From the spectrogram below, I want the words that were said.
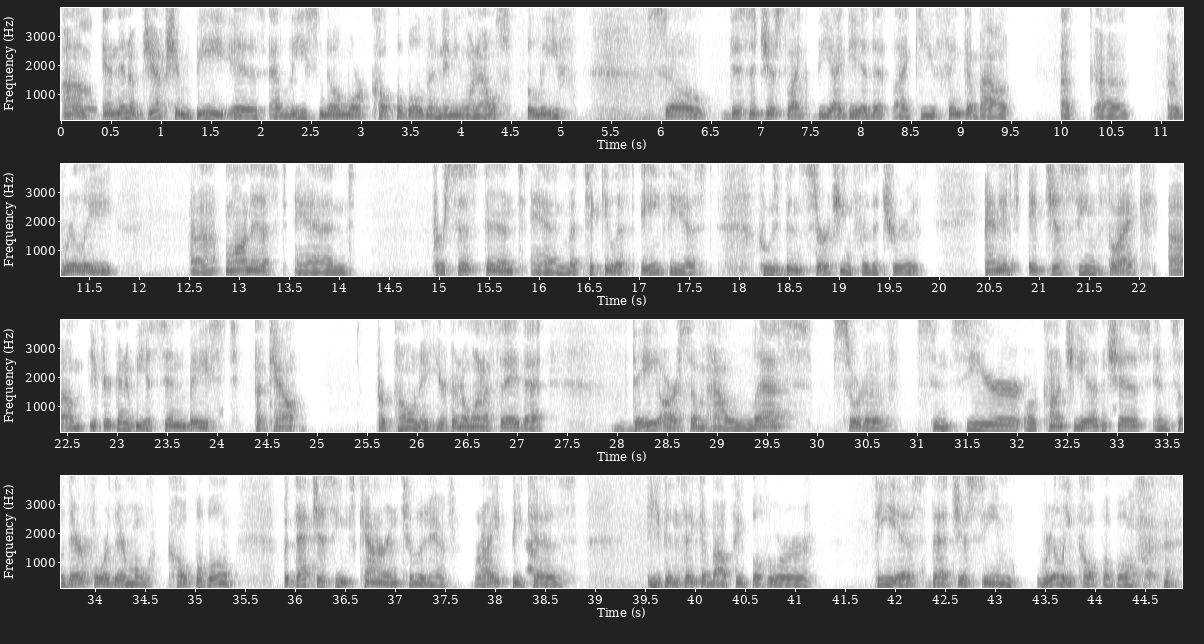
Um, and then objection B is at least no more culpable than anyone else belief. So this is just like the idea that like you think about a, a, a really uh, honest and persistent and meticulous atheist who's been searching for the truth. And it, it just seems like um, if you're going to be a sin based account proponent, you're going to want to say that they are somehow less sort of sincere or conscientious, and so therefore they're more culpable. But that just seems counterintuitive, right? Because you can think about people who are theists that just seem really culpable.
